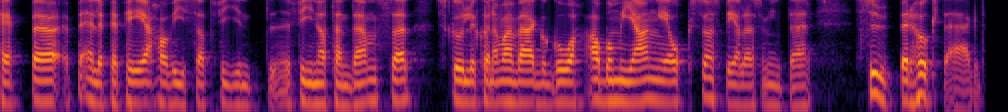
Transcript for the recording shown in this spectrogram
Pepe, eller Pepe har visat fint, fina tendenser. Skulle kunna vara en väg att gå. Aubameyang är också en spelare som inte är superhögt ägd.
